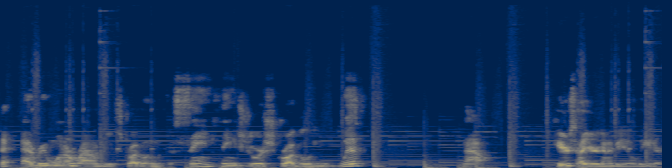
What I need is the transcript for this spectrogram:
that everyone around you is struggling with the same things you're struggling with. Now, here's how you're going to be a leader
